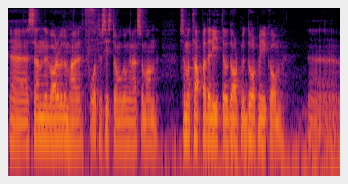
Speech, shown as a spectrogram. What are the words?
Eh, sen var det väl de här två, tre sista omgångarna som man, som man tappade lite och Dortmund, Dortmund gick om. Eh,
